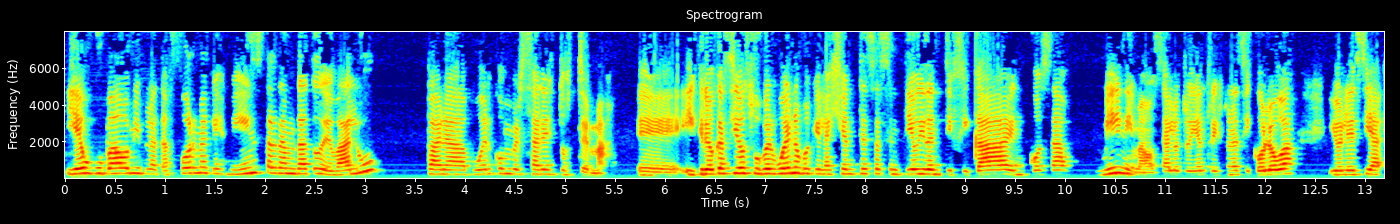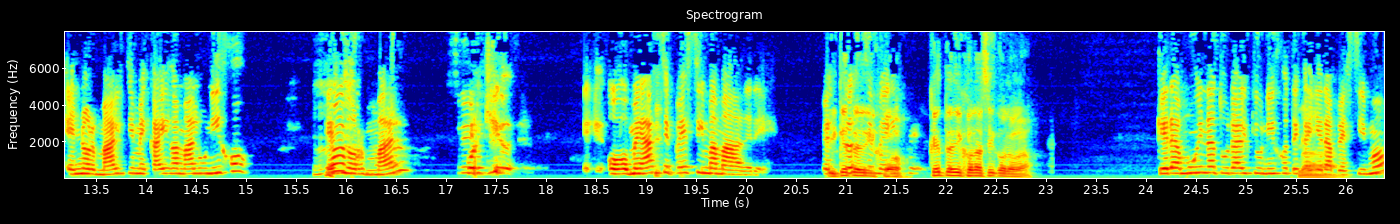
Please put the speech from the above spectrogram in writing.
y he ocupado mi plataforma, que es mi Instagram Dato de Valu, para poder conversar estos temas. Eh, y creo que ha sido súper bueno porque la gente se ha sentido identificada en cosas mínimas. O sea, el otro día entrevisté a una psicóloga y yo le decía, ¿es normal que me caiga mal un hijo? ¿Es normal? Sí. Porque eh, o me hace pésima madre. ¿Y qué te Entonces me dijo? dice ¿Qué te dijo la psicóloga? que era muy natural que un hijo te Claro. cayera pésimo,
